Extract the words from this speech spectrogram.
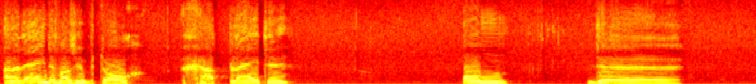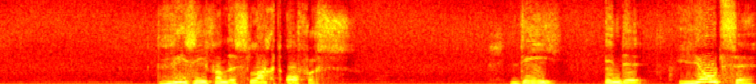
aan het einde van zijn betoog gaat pleiten om de visie van de slachtoffers die in de Joodse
